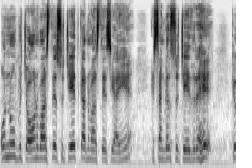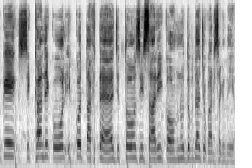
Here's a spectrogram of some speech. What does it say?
ਉਹਨੂੰ ਬਚਾਉਣ ਵਾਸਤੇ, ਸੁਚੇਤ ਕਰਨ ਵਾਸਤੇ ਅਸੀਂ ਆਏ ਹਾਂ ਕਿ ਸੰਗਤ ਸੁਚੇਤ ਰਹੇ। ਕਿਉਂਕਿ ਸਿੱਖਾਂ ਦੇ ਕੋਲ ਇੱਕੋ ਤਖਤ ਹੈ ਜਿੱਥੋਂ ਅਸੀਂ ਸਾਰੀ ਕੌਮ ਨੂੰ ਦੁਬਦਾ ਚੋਂ ਕੱਢ ਸਕਦੇ ਹਾਂ।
